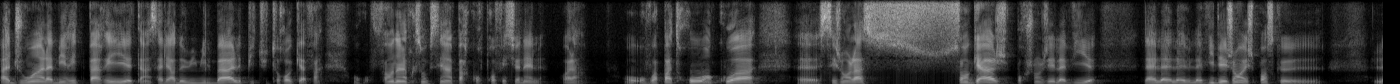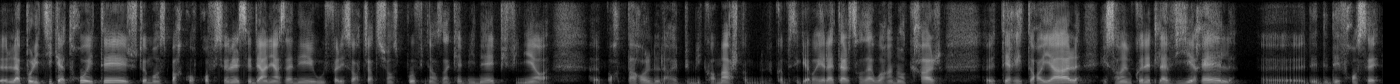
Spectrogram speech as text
adjoint à la mairie de Paris, tu as un salaire de 8000 balles, puis tu te enfin, on, on a l'impression que c'est un parcours professionnel. Voilà. On ne voit pas trop en quoi euh, ces gens-là s'engagent pour changer la vie, la, vie des gens. Et je pense que la politique a trop été justement ce parcours professionnel ces dernières années où il fallait sortir de Sciences Po, finir dans un cabinet, puis finir euh, porte-parole de la République en marche, comme c'est Gabriel Attal, sans avoir un ancrage euh, territorial et sans même connaître la vie réelle des, Français.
